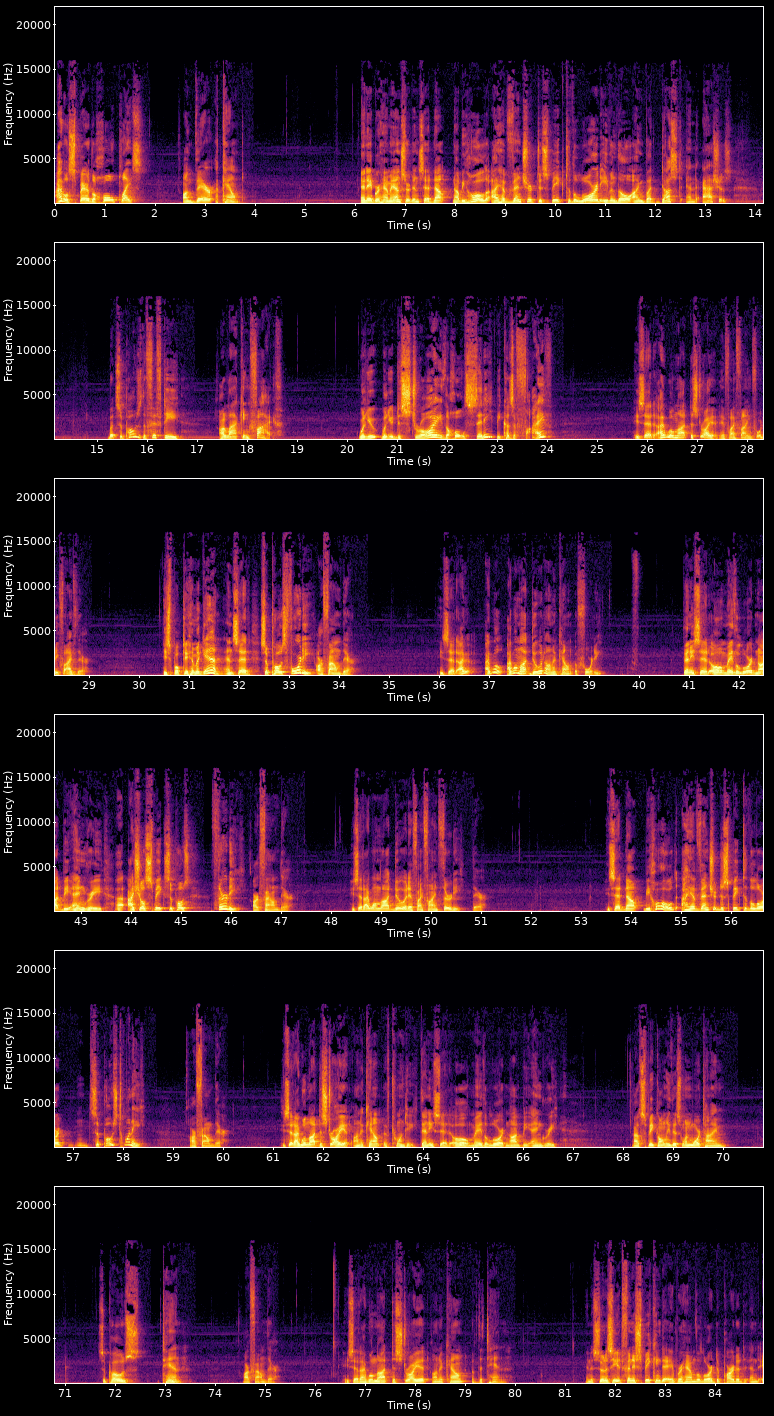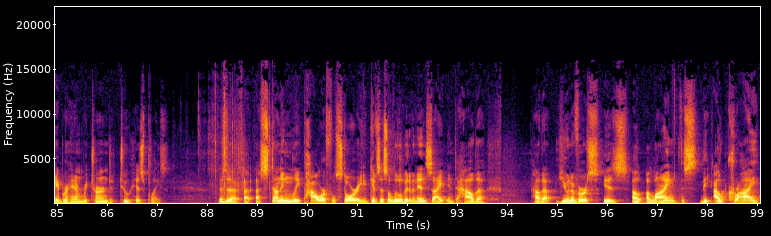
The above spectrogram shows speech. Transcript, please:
I will spare the whole place on their account. And Abraham answered and said, Now, now behold, I have ventured to speak to the Lord, even though I'm but dust and ashes. But suppose the fifty are lacking five. Will you, will you destroy the whole city because of five? He said, I will not destroy it if I find 45 there. He spoke to him again and said, Suppose 40 are found there. He said, I, I, will, I will not do it on account of 40. Then he said, Oh, may the Lord not be angry. Uh, I shall speak. Suppose 30 are found there. He said, I will not do it if I find 30 there. He said, Now, behold, I have ventured to speak to the Lord. Suppose 20 are found there. He said, I will not destroy it on account of 20. Then he said, Oh, may the Lord not be angry. I'll speak only this one more time. Suppose 10 are found there. He said, I will not destroy it on account of the 10. And as soon as he had finished speaking to Abraham, the Lord departed, and Abraham returned to his place. This is a, a, a, stunningly powerful story. It gives us a little bit of an insight into how the, how the universe is aligned, the, the outcry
